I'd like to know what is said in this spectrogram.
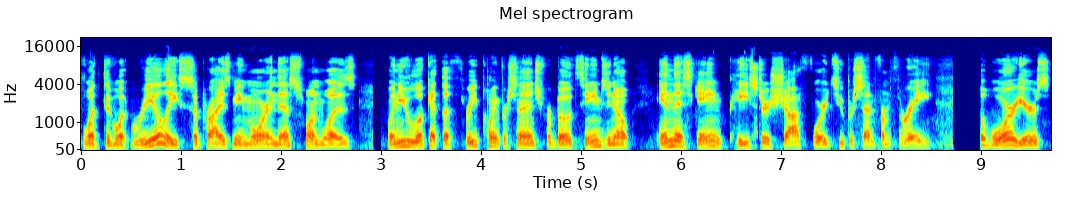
what the, what really surprised me more in this one was when you look at the three point percentage for both teams. You know, in this game, Pacers shot forty two percent from three. The Warriors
